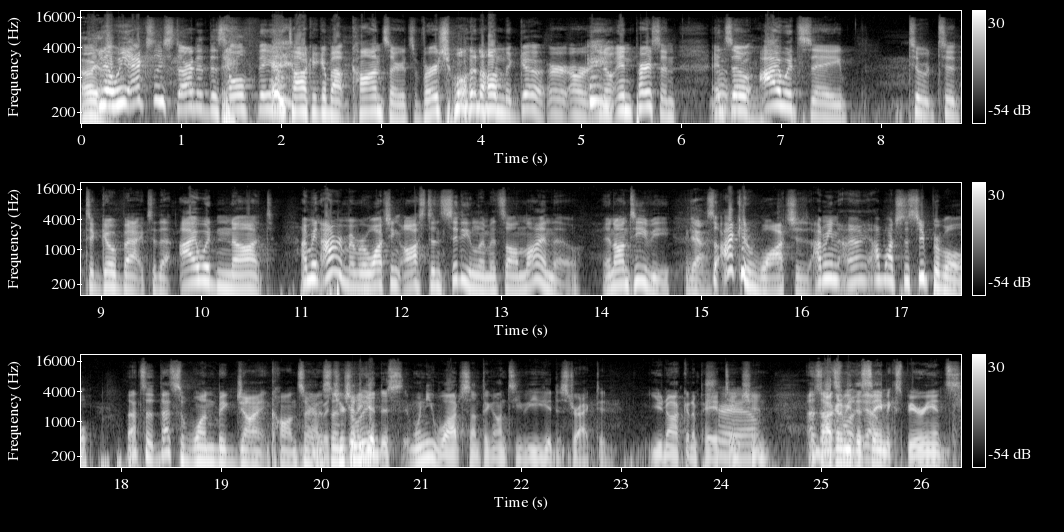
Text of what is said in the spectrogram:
oh yeah. You know, we actually started this whole thing talking about concerts, virtual and on the go, or, or you know, in person. And so I would say, to to to go back to that, I would not. I mean, I remember watching Austin City Limits online though, and on TV. Yeah. So I could watch it. I mean, I, I watched the Super Bowl. That's a that's one big giant concert. Yeah, but you're essentially. gonna get dis- when you watch something on TV, you get distracted. You're not gonna pay True. attention. And It's not gonna be the yeah. same experience.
